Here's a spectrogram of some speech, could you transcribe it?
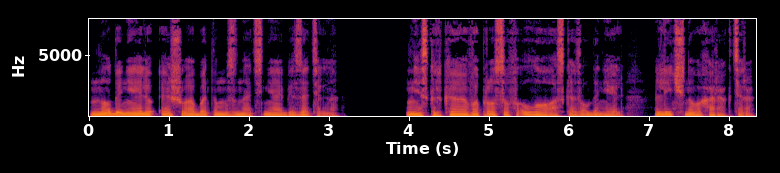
но Даниэлю Эшу об этом знать не обязательно. «Несколько вопросов Лоа», — сказал Даниэль, — «личного характера».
